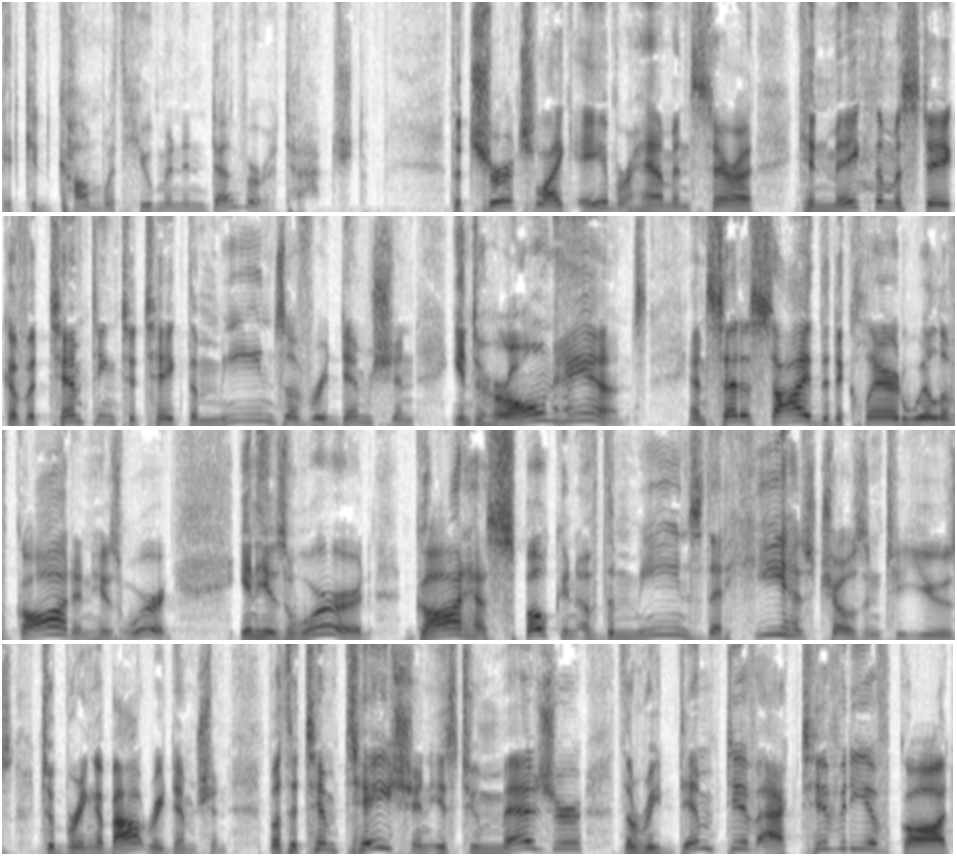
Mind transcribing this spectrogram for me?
it could come with human endeavor attached. The church, like Abraham and Sarah, can make the mistake of attempting to take the means of redemption into her own hands and set aside the declared will of God in His Word. In His Word, God has spoken of the means that He has chosen to use to bring about redemption. But the temptation is to measure the redemptive activity of God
